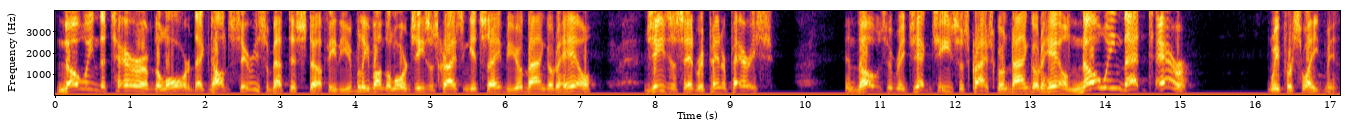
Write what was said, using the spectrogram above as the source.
Knowing the terror of the Lord, that God's serious about this stuff. Either you believe on the Lord Jesus Christ and get saved, or you'll die and go to hell. Amen. Jesus said, Repent or perish. And those who reject Jesus Christ are going to die and go to hell. Knowing that terror, we persuade men.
